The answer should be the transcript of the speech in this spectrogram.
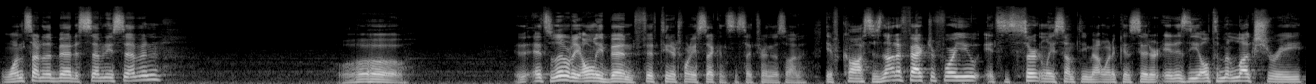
One side of the bed is 77. Whoa. It's literally only been 15 or 20 seconds since I turned this on. If cost is not a factor for you, it's certainly something you might want to consider. It is the ultimate luxury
